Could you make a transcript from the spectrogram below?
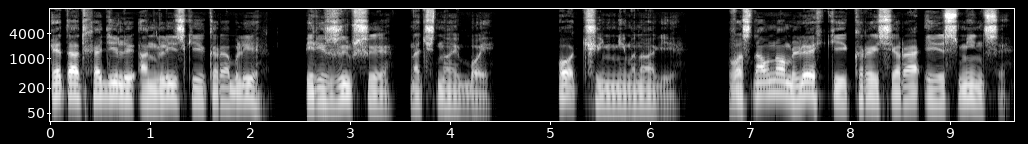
Это отходили английские корабли, пережившие ночной бой. Очень немногие. В основном легкие крейсера и эсминцы.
